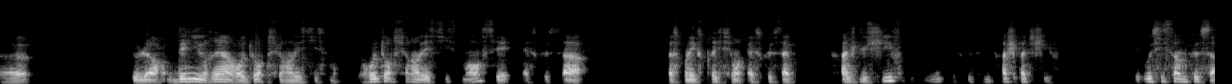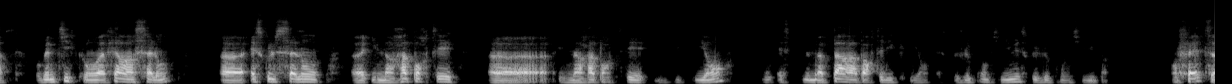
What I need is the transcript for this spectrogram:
de leur délivrer un retour sur investissement. Le retour sur investissement, c'est est-ce que ça, qu'on l'expression, est-ce que ça crache du chiffre ou est-ce que ça ne crache pas de chiffre? C'est aussi simple que ça. Au même titre qu'on va faire un salon, euh, est-ce que le salon, euh, il m'a rapporté, euh, rapporté du client ou est-ce qu'il ne m'a pas rapporté du client? Est-ce que je le continue Est-ce que je le continue pas? En fait,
